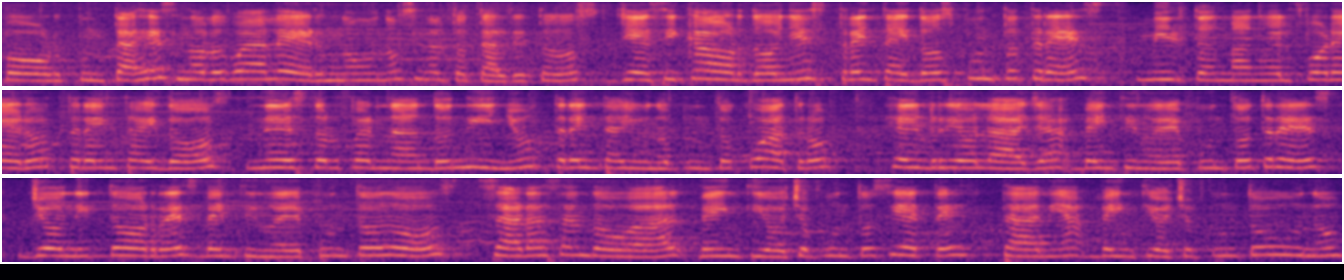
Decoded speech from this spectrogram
por puntajes, no los voy a leer uno a uno, sino el total de todos. Jessica Ordóñez, 32.3. Milton Manuel Forero, 32. Néstor Fernando Niño, 31.4. Henry Olaya, 29.3. Johnny Torres 29.2, Sara Sandoval 28.7, Tania 28.1,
